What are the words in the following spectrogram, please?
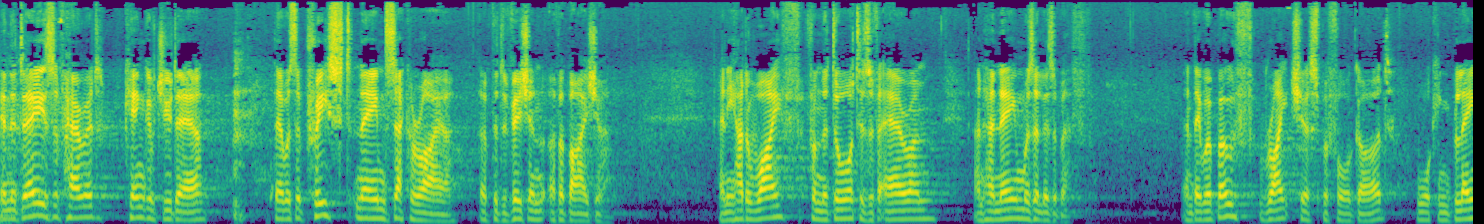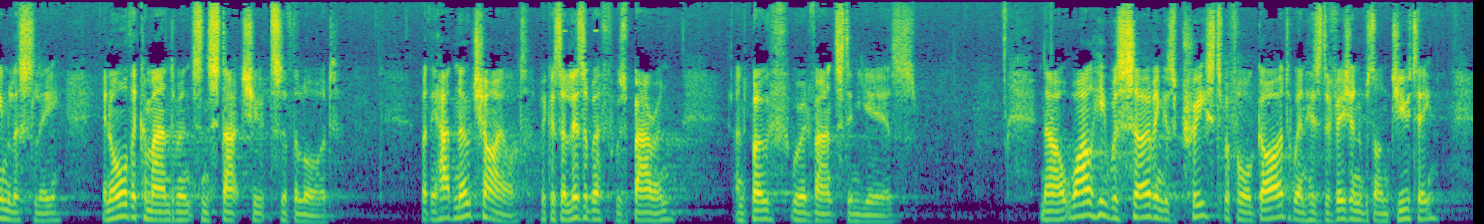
In the days of Herod, king of Judea, there was a priest named Zechariah of the division of Abijah. And he had a wife from the daughters of Aaron, and her name was Elizabeth. And they were both righteous before God, walking blamelessly in all the commandments and statutes of the Lord. But they had no child, because Elizabeth was barren, and both were advanced in years. Now, while he was serving as priest before God when his division was on duty,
